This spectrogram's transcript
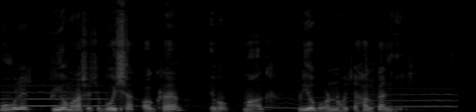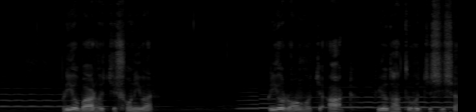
মঙ্গলের প্রিয় মাস হচ্ছে বৈশাখ, অগ্রহায়ণ এবং মাঘ। প্রিয় বর্ণ হচ্ছে হালকা নীল। প্রিয় বার হচ্ছে শনিবার, প্রিয় রং হচ্ছে আট, প্রিয় ধাতু হচ্ছে সীসা,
